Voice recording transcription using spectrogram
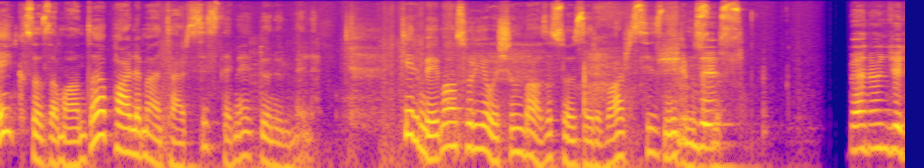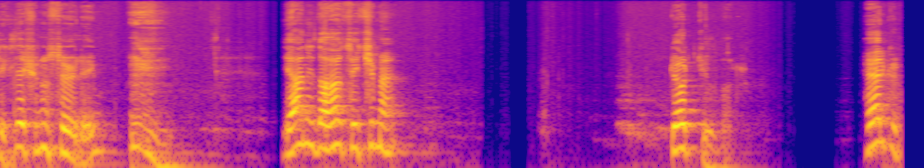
En kısa zamanda parlamenter sisteme dönülmeli. Kerim Bey, Mansur Yavaş'ın bazı sözleri var. Siz ne Şimdi- diyorsunuz? Ben öncelikle şunu söyleyeyim. yani daha seçime 4 yıl var. Her gün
